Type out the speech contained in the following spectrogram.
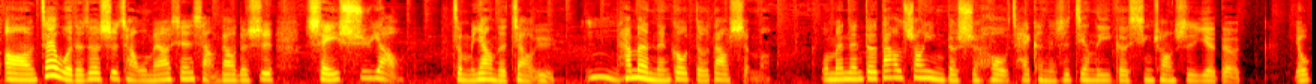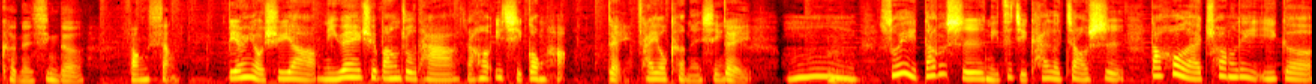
呃，在我的这个市场，我们要先想到的是谁需要。怎么样的教育？嗯，他们能够得到什么？我们能得到双赢的时候，才可能是建立一个新创事业的有可能性的方向。别人有需要，你愿意去帮助他，然后一起共好，对，才有可能性。对，嗯，嗯，所以当时你自己开了教室，到后来创立一个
